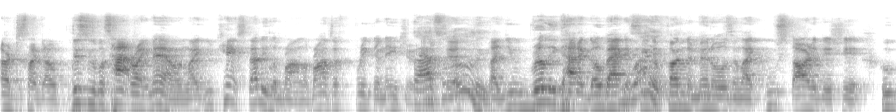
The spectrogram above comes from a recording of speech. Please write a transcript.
are just like, oh, this is what's hot right now, and like you can't study LeBron. LeBron's a freak of nature. you know what I'm saying? Absolutely. Like you really got to go back and see the fundamentals and like who started this shit, who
